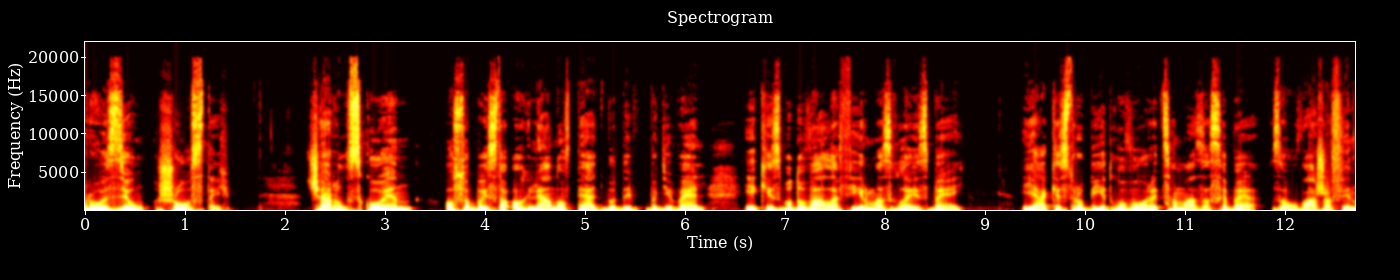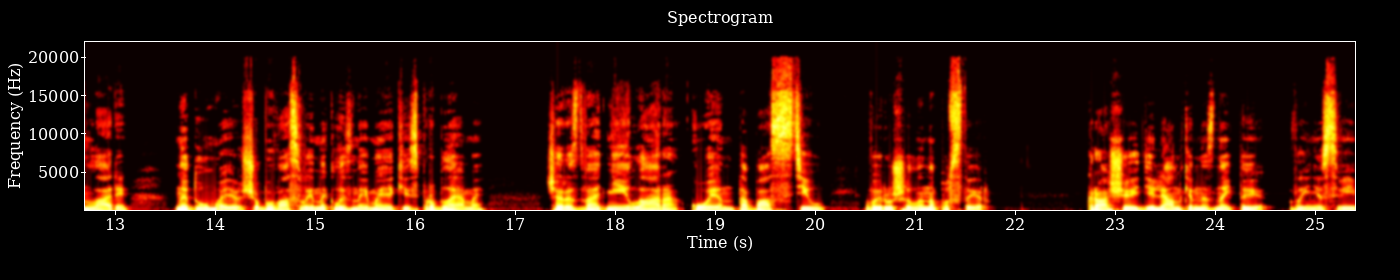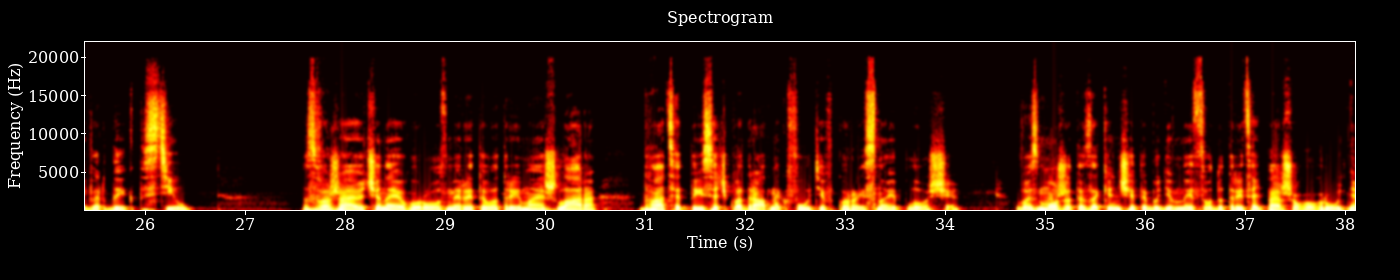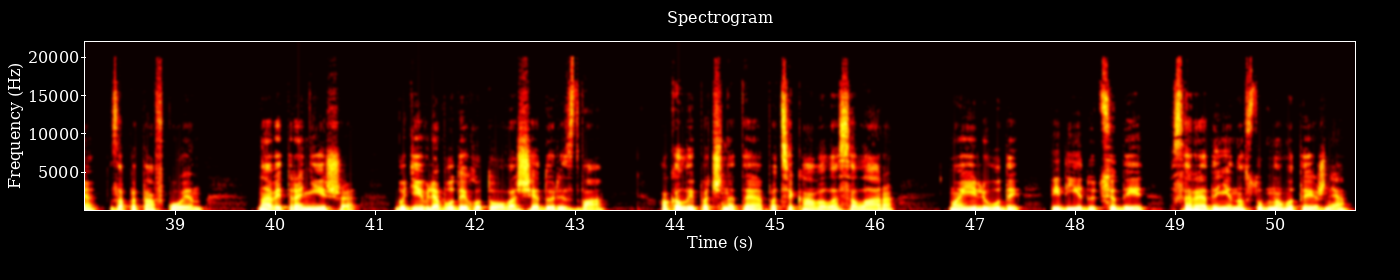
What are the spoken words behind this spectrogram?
Розділ шостий. Чарльз Коен особисто оглянув п'ять будівель, які збудувала фірма з Глейсбей. Якість робіт говорить сама за себе, зауважив він Ларі. Не думаю, щоб у вас виникли з ними якісь проблеми. Через два дні Лара, Коен та Бас Стіл вирушили на пустир. Кращої ділянки не знайти, виніс свій вердикт Стіл. Зважаючи на його розміри, ти отримаєш Лара 20 тисяч квадратних футів корисної площі. Ви зможете закінчити будівництво до 31 грудня? запитав Коен. Навіть раніше. Будівля буде готова ще до Різдва. А коли почнете, поцікавилася Лара, мої люди під'їдуть сюди всередині наступного тижня.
